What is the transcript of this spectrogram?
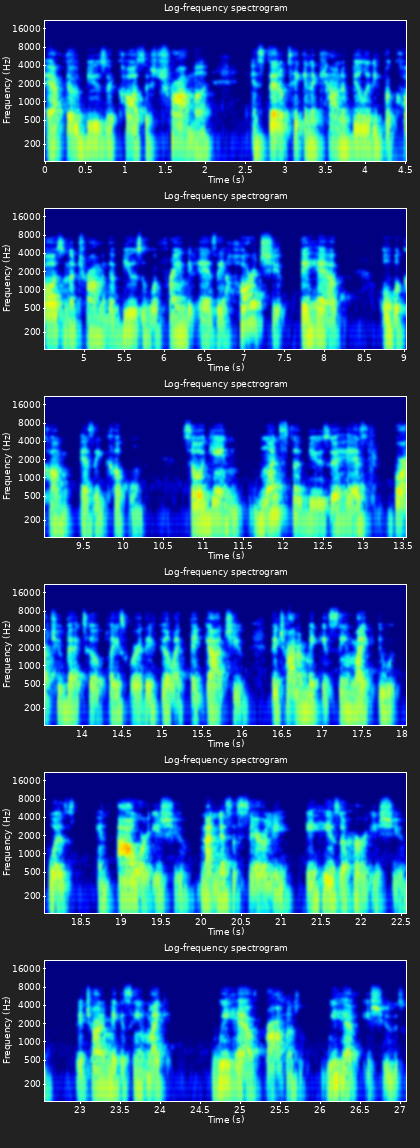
after abuser causes trauma, Instead of taking accountability for causing the trauma, the abuser will frame it as a hardship they have overcome as a couple. So again, once the abuser has brought you back to a place where they feel like they got you, they try to make it seem like it was an our issue, not necessarily a his or her issue. They try to make it seem like we have problems, we have issues,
